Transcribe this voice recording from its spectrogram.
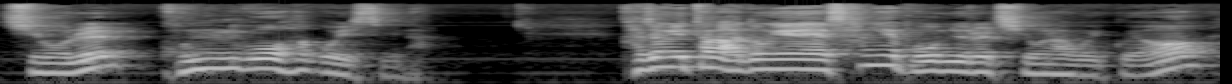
지원을 권고하고 있습니다. 가정위탁 아동의 상해 보험료를 지원하고 있고요.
